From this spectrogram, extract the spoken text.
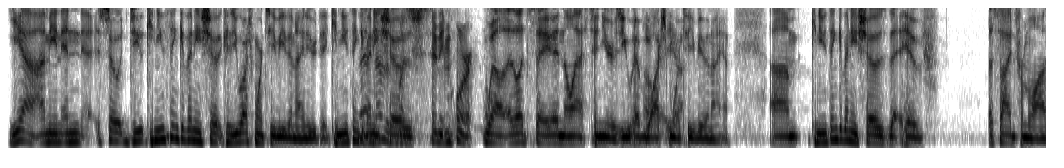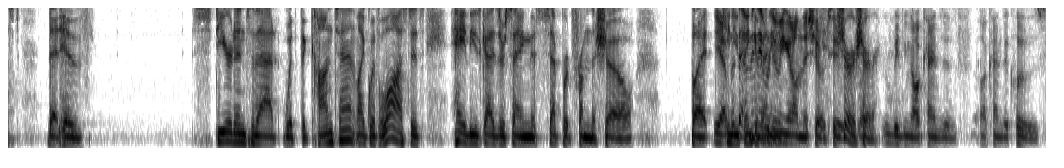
Yeah, I mean, and uh, so do. Can you think of any show? Because you watch more TV than I do. Can you think of any shows? anymore. Well, uh, let's say in the last 10 years, you have watched more yeah. TV than I have. Um, can you think of any shows that have, aside from Lost, that have steered into that with the content? Like with Lost, it's, hey, these guys are saying this separate from the show. But Yeah, can but you they, I think mean, of they were any? doing it on the show too. Sure, like, sure. leaving all kinds of all kinds of clues.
